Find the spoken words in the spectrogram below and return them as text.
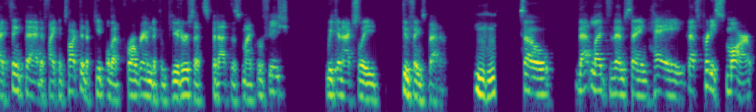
I think that if I can talk to the people that program the computers that spit out this microfiche, we can actually do things better. Mm-hmm. So that led to them saying, Hey, that's pretty smart.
